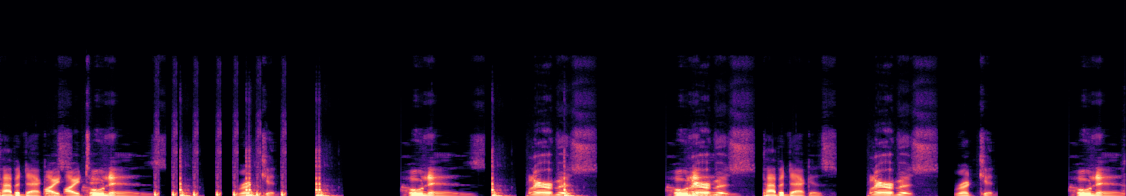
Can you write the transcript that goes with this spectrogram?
Pabadak iTunes. Redkin. Hunes. Pluribus. Hunes. Papadakis. Pluribus. Redkin. Hunes.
